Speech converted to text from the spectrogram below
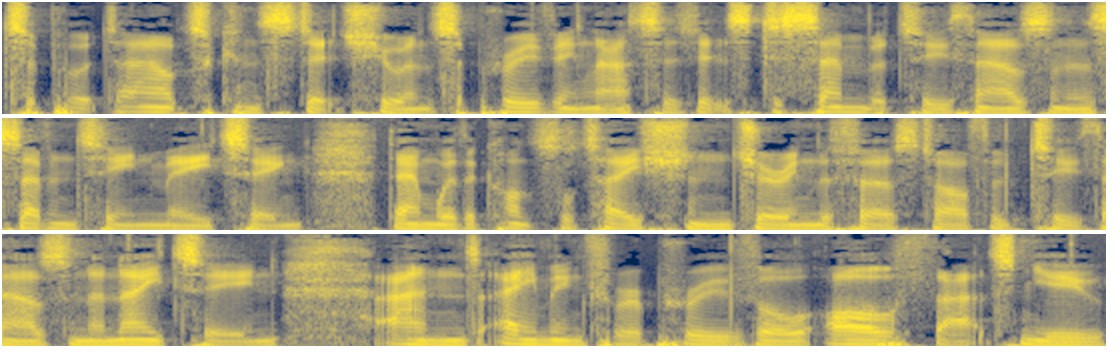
to put out to constituents, approving that at its December 2017 meeting, then with a consultation during the first half of 2018, and aiming for approval of that new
